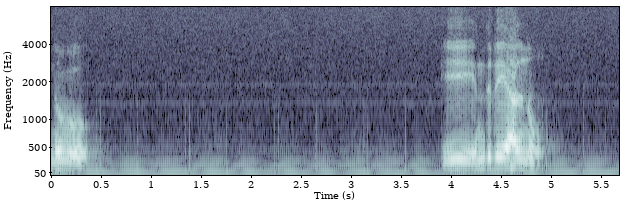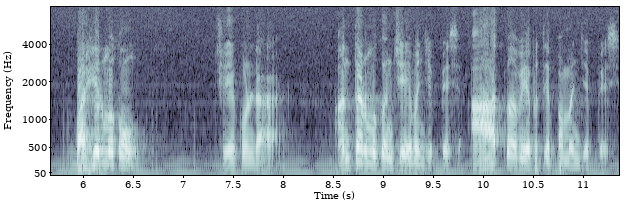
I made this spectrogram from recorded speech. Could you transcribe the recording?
నువ్వు ఈ ఇంద్రియాలను బహిర్ముఖం చేయకుండా అంతర్ముఖం చేయమని చెప్పేసి ఆత్మవేపు తిప్పమని చెప్పేసి.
